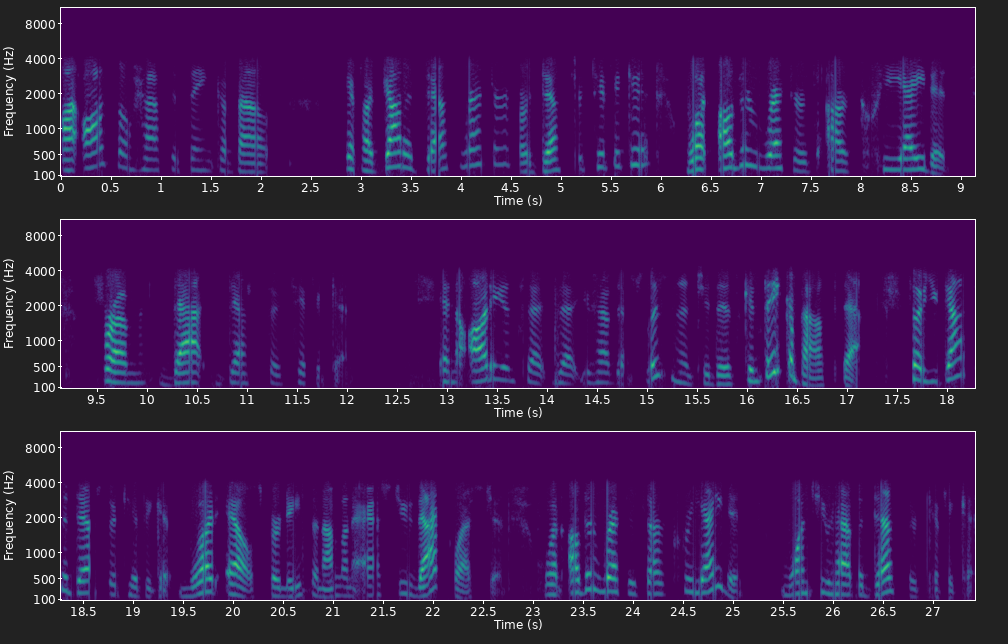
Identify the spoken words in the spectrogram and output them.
I also have to think about if I've got a death record or death certificate, what other records are created from that death certificate? And the audience that, that you have that's listening to this can think about that. So you got the death certificate. What else, Bernice? And I'm going to ask you that question. What other records are created once you have a death certificate?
